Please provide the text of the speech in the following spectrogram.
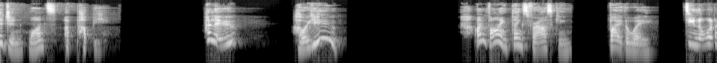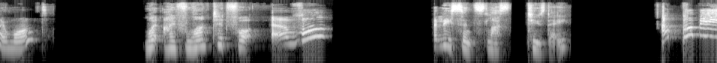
pigeon wants a puppy. Hello. How are you? I'm fine, thanks for asking. By the way, do you know what I want? What I've wanted forever? At least since last Tuesday. A puppy!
